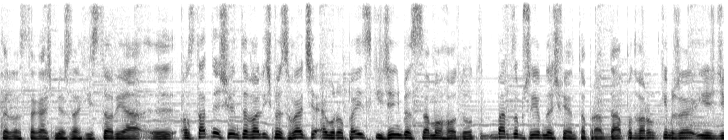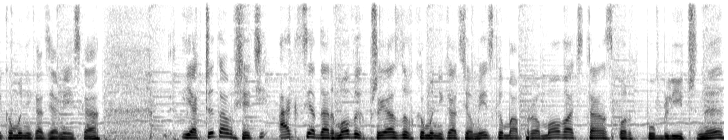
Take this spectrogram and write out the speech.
Teraz taka śmieszna historia. Y, ostatnio świętowaliśmy, słuchajcie, Europejski Dzień Bez Samochodu. To bardzo przyjemne święto, prawda? Pod warunkiem, że jeździ komunikacja miejska. Jak czytam w sieci, akcja darmowych przejazdów komunikacją miejską ma promować transport publiczny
